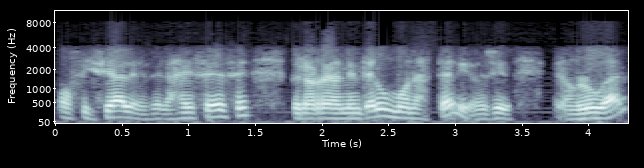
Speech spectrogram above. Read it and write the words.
oficiales de las SS, pero realmente era un monasterio, es decir, era un lugar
